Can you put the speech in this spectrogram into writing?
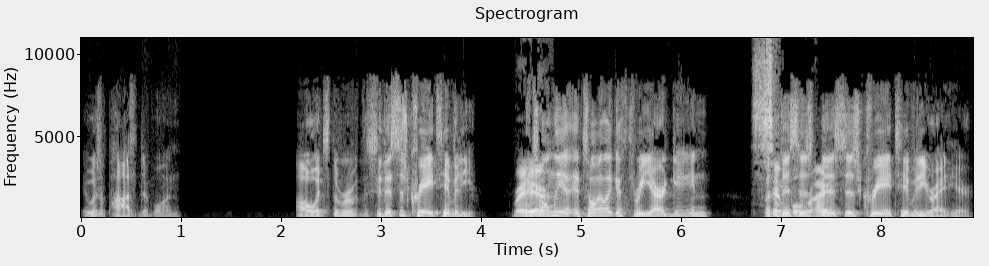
it was a positive one. Oh, it's the re- see. This is creativity. Right it's here. only it's only like a three yard gain, but Simple, this is right? this is creativity right here.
